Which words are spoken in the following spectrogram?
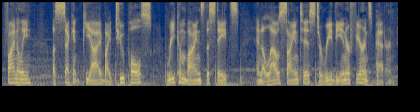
Finally, a second PI by 2 pulse recombines the states and allows scientists to read the interference pattern,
